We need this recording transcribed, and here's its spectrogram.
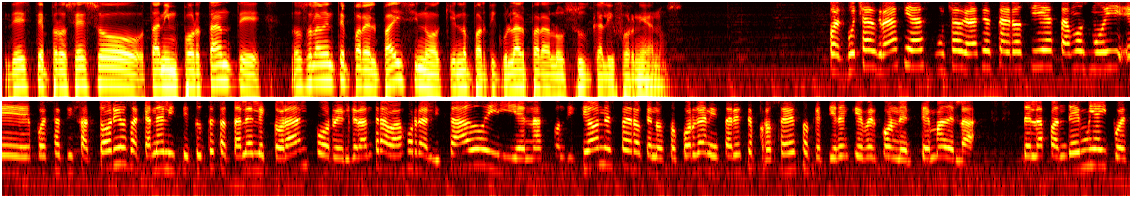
de este proceso tan importante, no solamente para el país, sino aquí en lo particular para los sudcalifornianos. Pues muchas gracias, muchas gracias Pedro. Sí, estamos muy eh, pues satisfactorios acá en el Instituto Estatal Electoral por el gran trabajo realizado y en las condiciones, Pedro, que nos tocó organizar este proceso que tienen que ver con el tema de la de la pandemia y pues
